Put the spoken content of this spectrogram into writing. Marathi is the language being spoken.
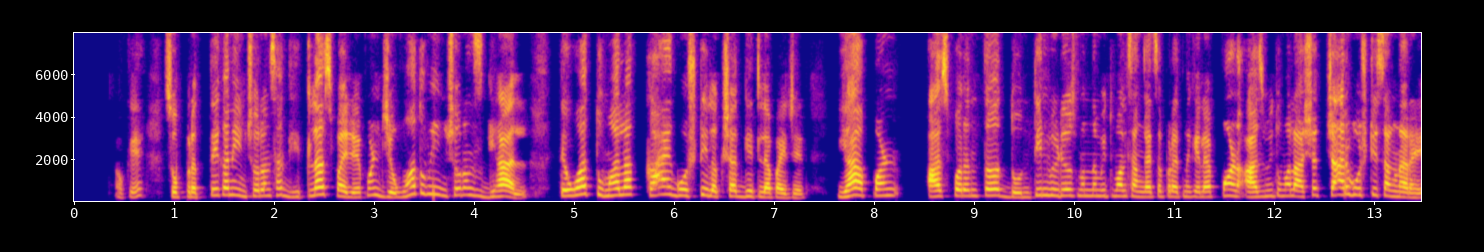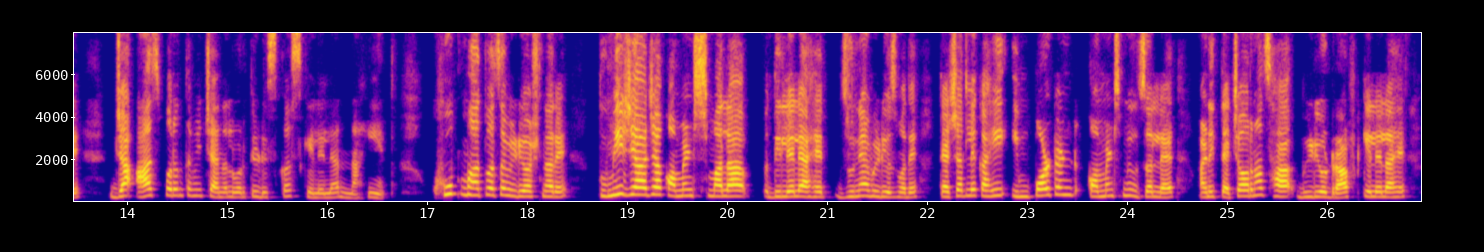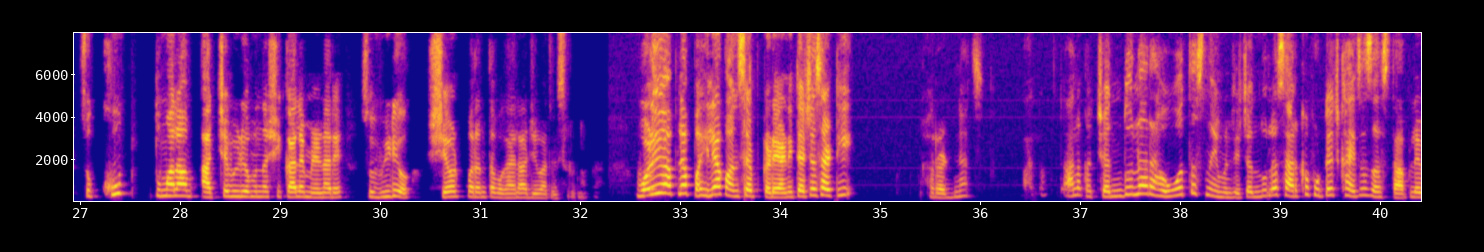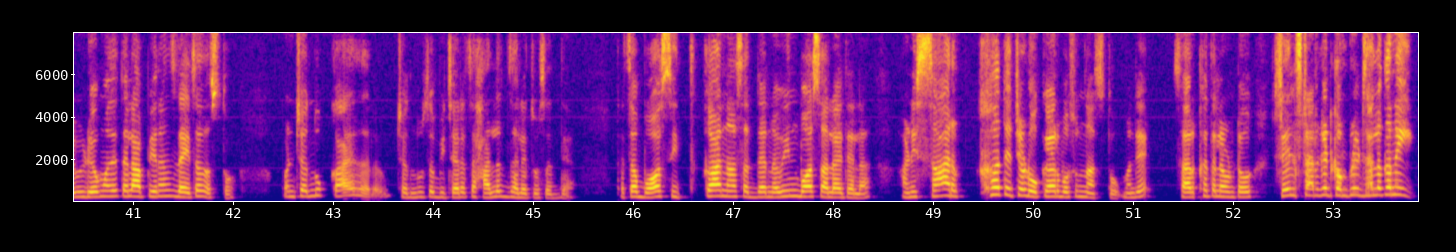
ओके सो प्रत्येकाने इन्शुरन्स हा घेतलाच पाहिजे. पण जेव्हा तुम्ही इन्शुरन्स घ्याल तेव्हा तुम्हाला काय गोष्टी लक्षात घेतल्या पाहिजेत? ह्या आपण आजपर्यंत दोन तीन व्हिडिओज मधनं मी तुम्हाला सांगायचा प्रयत्न केलाय पण आज मी तुम्हाला अशा चार गोष्टी सांगणार आहे ज्या आजपर्यंत मी चॅनलवरती डिस्कस केलेल्या नाहीत खूप महत्त्वाचा व्हिडिओ असणार आहे. तुम्ही ज्या ज्या कॉमेंट्स मला दिलेल्या आहेत जुन्या व्हिडिओजमध्ये त्याच्यातले काही इम्पॉर्टंट कॉमेंट्स मी उचलले आहेत आणि त्याच्यावरच हा व्हिडिओ ड्राफ्ट केलेला आहे. सो खूप तुम्हाला आजच्या व्हिडिओमधनं शिकायला मिळणार आहे. सो व्हिडिओ शेवटपर्यंत बघायला अजिबात विसरू नका. वळूया आपल्या पहिल्या कॉन्सेप्टकडे आणि त्याच्यासाठी रडण्याच. आलं का? चंदूला राहवतच नाही म्हणजे. चंदूला सारखं फुटेज खायचंच असतं. आपल्या व्हिडिओमध्ये त्याला अपिअरन्स द्यायचाच असतो. पण चंदू काय झालं? चंदूचं बिचाराचा हालत झालाय तो सध्या. त्याचा बॉस इतका ना सध्या नवीन बॉस आलाय त्याला. आणि सारखं त्याच्या डोक्यावर बसून नाचतो. म्हणजे सारखं त्याला म्हणतो सेल्स टार्गेट कंप्लीट झालं का नाही?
